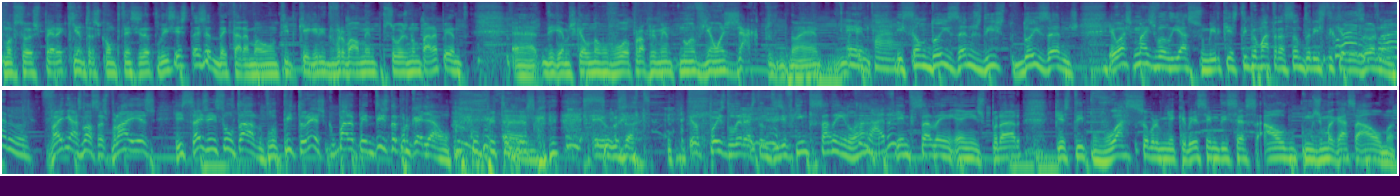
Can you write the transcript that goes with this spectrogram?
Uma pessoa espera que entre as competências da polícia esteja de deitar a mão a um tipo que agride verbalmente pessoas num parapente. Ah, digamos que ele não voa propriamente num avião a jacto, não é? Epá. E são dois anos disto, dois anos. Eu acho que mais valia assumir que este tipo é uma atração turística Claro, da zona. claro. Venha às nossas praias e seja insultado pelo pitoresco parapentista porcalhão. O pitoresco. Eu, eu, depois de ler esta notícia, fiquei interessado em ir lá. Claro. Fiquei interessado em, em esperar que este tipo voasse sobre a minha cabeça e me dissesse algo que me esmagasse a alma.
